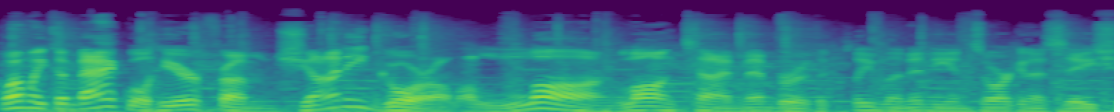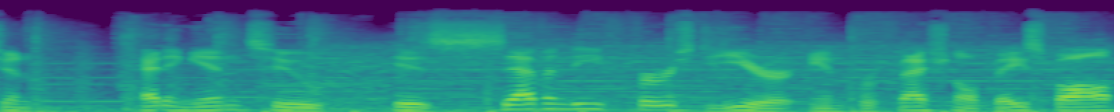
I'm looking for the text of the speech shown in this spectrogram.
When we come back, we'll hear from Johnny Goryl, a long, long time member of the Cleveland Indians organization, heading into his 71st year in professional baseball.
